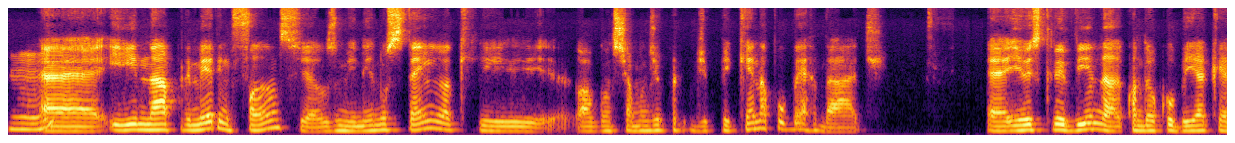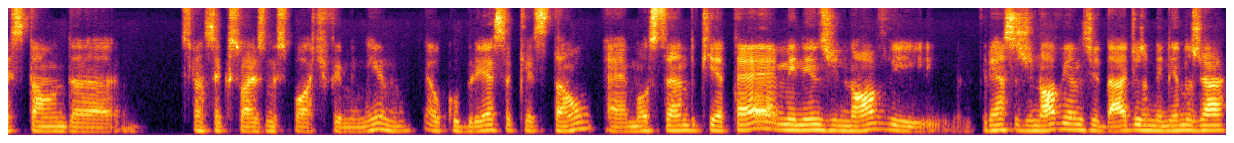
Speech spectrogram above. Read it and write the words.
Uhum. É, e na primeira infância, os meninos têm o que alguns chamam de, de pequena puberdade. É, e eu escrevi, na, quando eu cobri a questão da, transexuais no esporte feminino, eu cobri essa questão, é, mostrando que até meninos de nove, crianças de nove anos de idade, os meninos já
